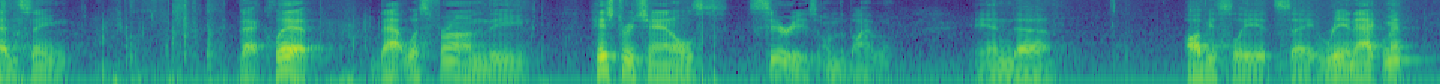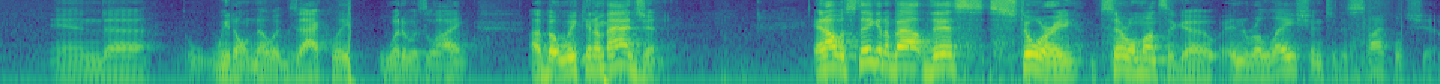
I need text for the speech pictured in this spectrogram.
Hadn't seen that clip, that was from the History Channel's series on the Bible. And uh, obviously, it's a reenactment, and uh, we don't know exactly what it was like, uh, but we can imagine. And I was thinking about this story several months ago in relation to discipleship.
